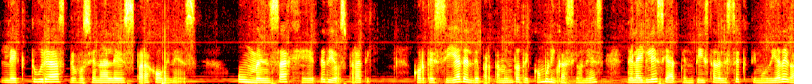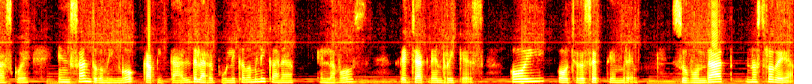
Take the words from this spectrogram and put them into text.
Lecturas devocionales para jóvenes. Un mensaje de Dios para ti. Cortesía del Departamento de Comunicaciones de la Iglesia Adventista del Séptimo Día de Gascue en Santo Domingo, capital de la República Dominicana, en la voz de Jacqueline Enríquez. Hoy, 8 de septiembre. Su bondad nos rodea.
